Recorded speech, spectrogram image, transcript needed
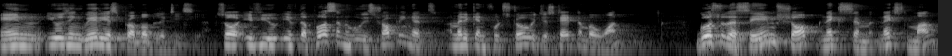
in using various probabilities here. So if you if the person who is shopping at American food store, which is state number one, goes to the same shop next next month,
